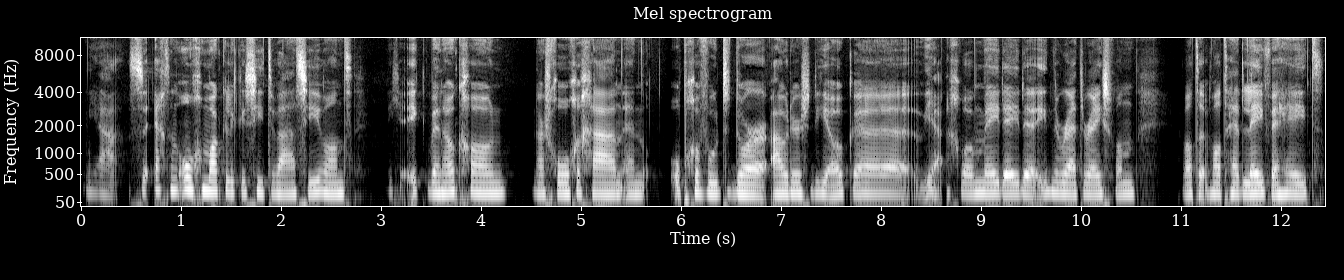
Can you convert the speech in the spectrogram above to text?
ja, het is echt een ongemakkelijke situatie. Want weet je, ik ben ook gewoon naar school gegaan en opgevoed door ouders die ook eh, ja, gewoon meededen in de rat race van wat, wat het leven heet.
